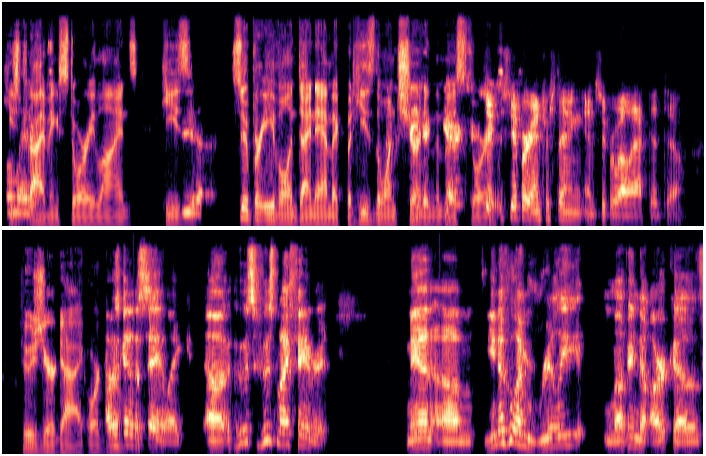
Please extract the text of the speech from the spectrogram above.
he's Homelander. driving storylines. He's Yeah. super evil and dynamic, but he's the one churning the most Su- stories. super interesting and super well acted too. Who's your guy or I was gonna say, like, uh, who's who's my favorite? Man, um, you know who I'm really loving the arc of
